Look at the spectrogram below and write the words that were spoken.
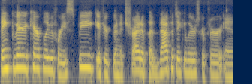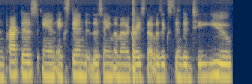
think very carefully before you speak. If you're going to try to put that particular scripture in practice and extend the same amount of grace that was extended to you.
